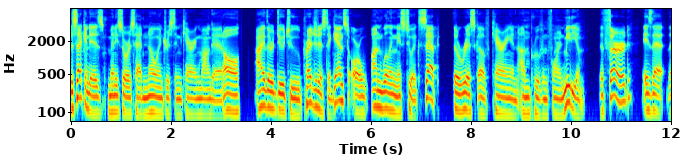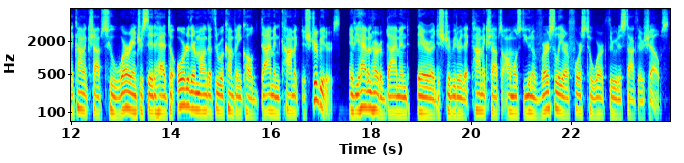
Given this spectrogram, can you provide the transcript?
The second is many stores had no interest in carrying manga at all, either due to prejudice against or unwillingness to accept the risk of carrying an unproven foreign medium. The third is that the comic shops who were interested had to order their manga through a company called Diamond Comic Distributors. And if you haven't heard of Diamond, they're a distributor that comic shops almost universally are forced to work through to stock their shelves.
